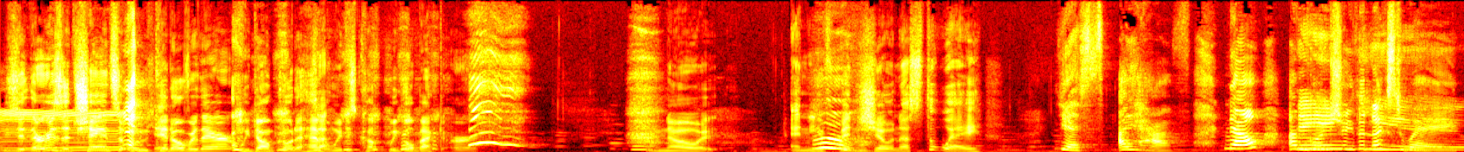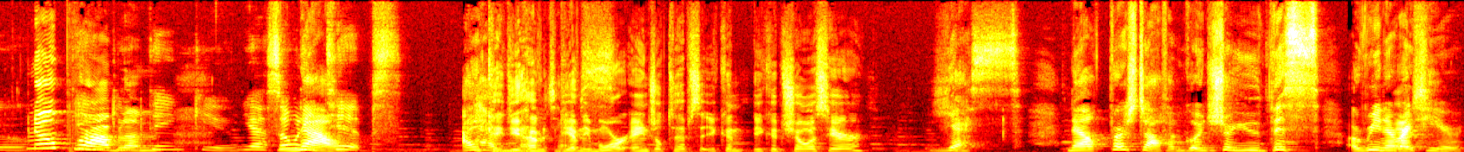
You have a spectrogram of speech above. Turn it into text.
You see, there is a chance that when we get over there, we don't go to heaven. We just come, we go back to Earth. I know. It, And you've been showing us the way. Yes, I have. Now I'm going to show you the next way. No problem. Thank you. Yeah, so many Now. tips. I have okay. Do you more have Do you have any more angel tips that you can you could show us here? Yes. Now, first off, I'm going to show you this arena right here.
